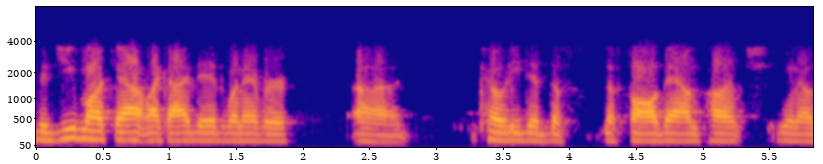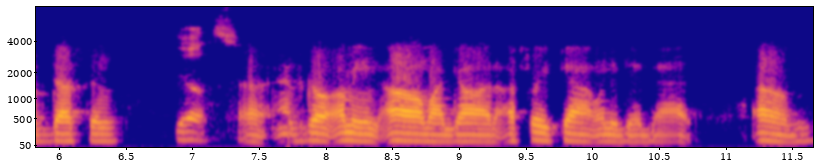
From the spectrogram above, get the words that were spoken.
Did you mark out like I did whenever uh Cody did the the fall down punch, you know, Dustin Yes. uh, as go. I mean, oh my god, I freaked out when he did that. Um,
